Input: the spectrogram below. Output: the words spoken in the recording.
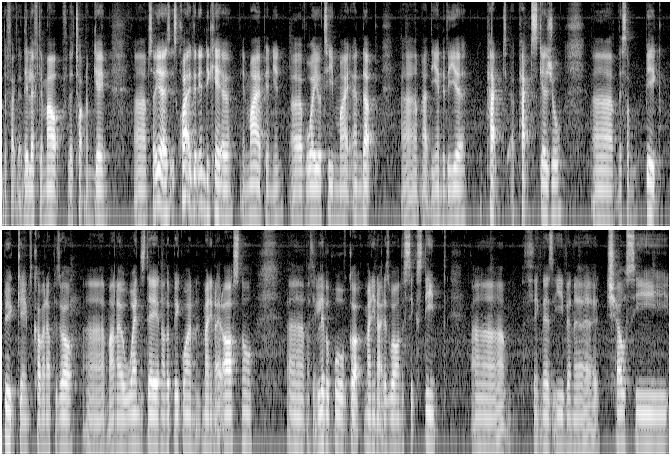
the fact that they left him out for the Tottenham game. Um, so yeah, it's, it's, quite a good indicator, in my opinion, of where your team might end up um, at the end of the year. A packed, a packed schedule. Uh, there's some big, big games coming up as well. Um, I know Wednesday, another big one, Man United Arsenal. Um, I think Liverpool have got Man United as well on the 16th. Um, I think there's even a Chelsea.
